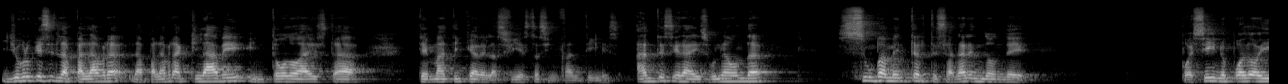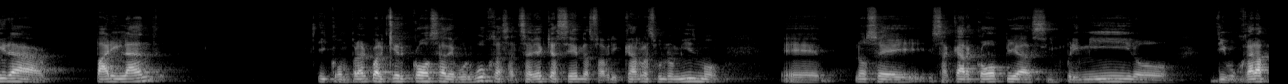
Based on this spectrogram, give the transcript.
Y yo creo que esa es la palabra, la palabra clave en toda esta temática de las fiestas infantiles. Antes era eso, una onda sumamente artesanal en donde, pues sí, no puedo ir a Pariland y comprar cualquier cosa de burbujas. Antes había que hacerlas, fabricarlas uno mismo. Eh, no sé, sacar copias, imprimir o dibujar a,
